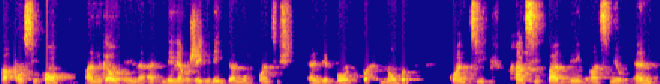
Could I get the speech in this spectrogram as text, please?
Par conséquent, l'énergie est également quantifiée. Elle dépend d'un nombre quantique principal de n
